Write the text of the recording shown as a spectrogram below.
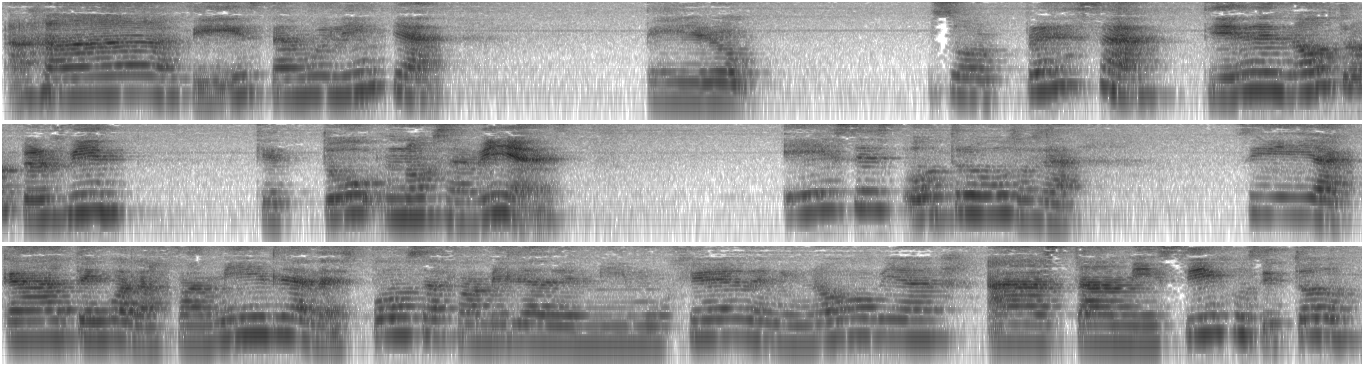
Ajá, sí, está muy limpia. Pero, sorpresa, tienen otro perfil que tú no sabías. Ese es otro uso, o sea, sí, acá tengo a la familia, a la esposa, familia de mi mujer, de mi novia, hasta mis hijos y todo.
